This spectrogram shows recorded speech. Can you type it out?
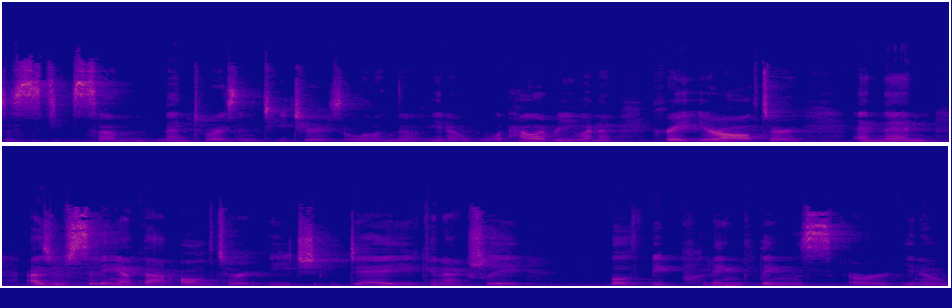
just some mentors and teachers along the, you know, however you want to create your altar. And then as you're sitting at that altar each day, you can actually both be putting things or, you know,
